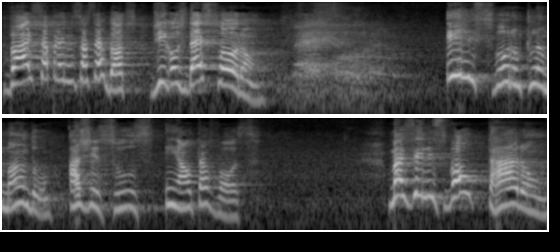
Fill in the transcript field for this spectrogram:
Vai se apresentar aos sacerdotes. Diga, os dez foram. Eles foram clamando a Jesus em alta voz. Mas eles voltaram.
